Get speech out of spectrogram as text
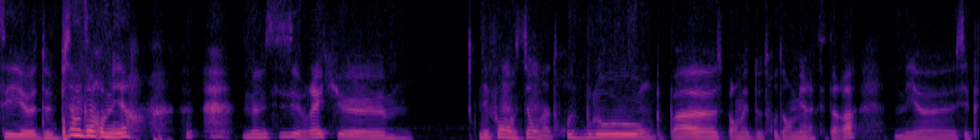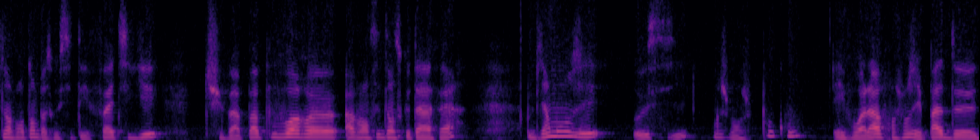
c'est euh, de bien dormir. Même si c'est vrai que des fois on se dit on a trop de boulot, on peut pas se permettre de trop dormir, etc. Mais c'est plus important parce que si tu es fatigué, tu vas pas pouvoir avancer dans ce que tu as à faire. Bien manger aussi. Moi, je mange beaucoup. Et voilà, franchement, j'ai pas de,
